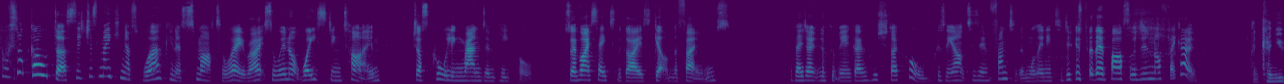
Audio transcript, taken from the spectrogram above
well, it's not gold dust. It's just making us work in a smarter way, right? So we're not wasting time just calling random people. So if I say to the guys, get on the phones, they don't look at me and go, who should I call? Because the answer's in front of them. All they need to do is put their password in and off they go. And can you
